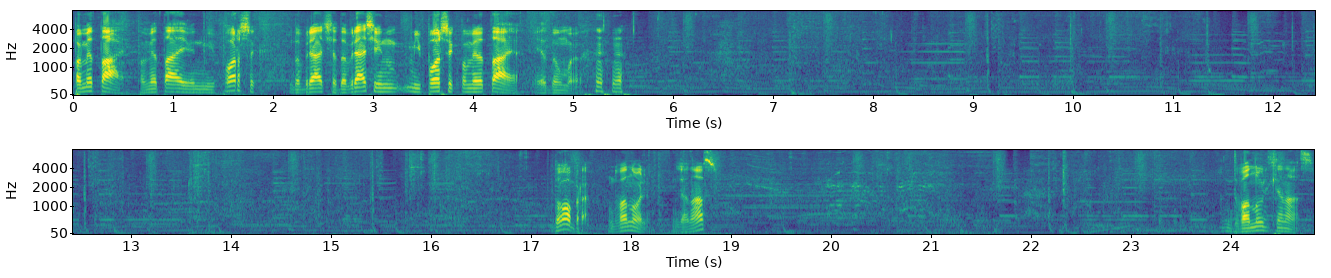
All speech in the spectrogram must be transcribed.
Пам'ятає, пам'ятає він мій поршик. Добряче, добряче він мій поршик пам'ятає, я думаю. Добре, 2-0 для нас. Два нуль для нас.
